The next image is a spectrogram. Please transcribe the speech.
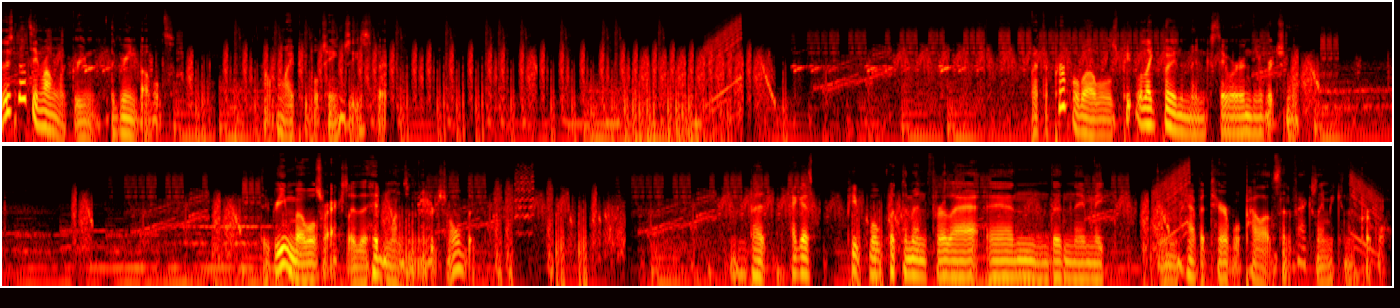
There's nothing wrong with green, the green bubbles. I don't know why people change these, but But the purple bubbles, people like putting them in because they were in the original. The green bubbles were actually the hidden ones in the original, but... But I guess people put them in for that, and then they make them have a terrible palette instead of actually making them purple.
